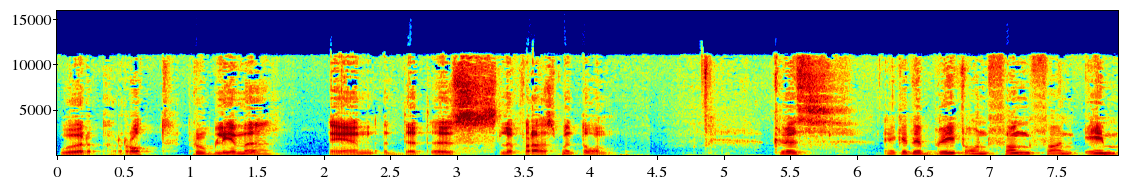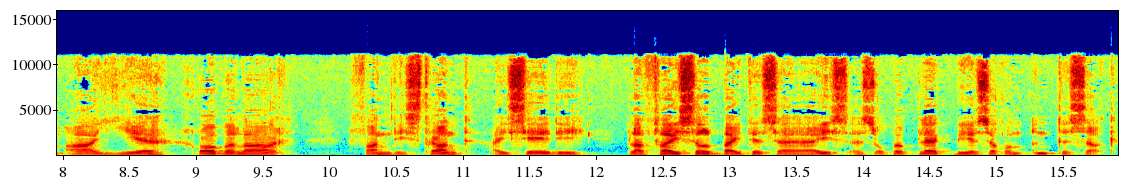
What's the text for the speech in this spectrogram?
oor rotprobleme en dit is Lefras Meton. Chris Ek het 'n brief ontvang van MAJ Grobelaar van die strand. Hy sê die plaveisel buite sy huis is op 'n plek besig om in te sak.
